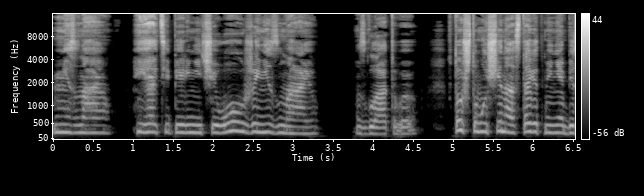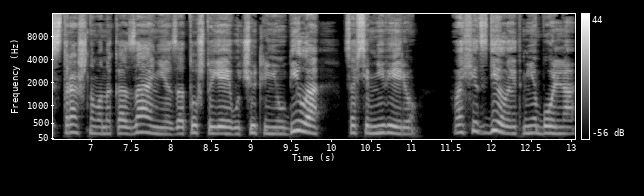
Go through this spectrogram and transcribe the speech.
Не знаю. Я теперь ничего уже не знаю. Сглатываю. В то, что мужчина оставит меня без страшного наказания за то, что я его чуть ли не убила, совсем не верю. Вахид сделает мне больно.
